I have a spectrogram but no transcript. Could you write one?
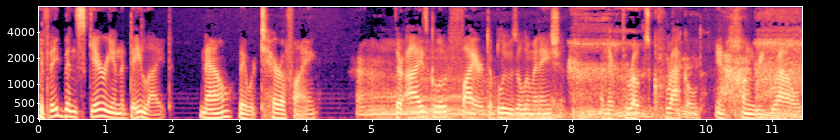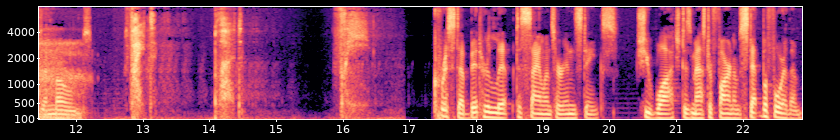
If they'd been scary in the daylight, now they were terrifying. Their eyes glowed fire to Blue's illumination, and their throats crackled in hungry growls and moans. Fight. Blood. Flee. Krista bit her lip to silence her instincts. She watched as Master Farnham stepped before them,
